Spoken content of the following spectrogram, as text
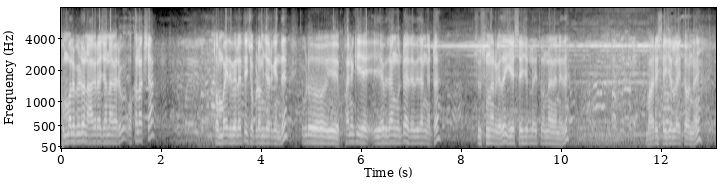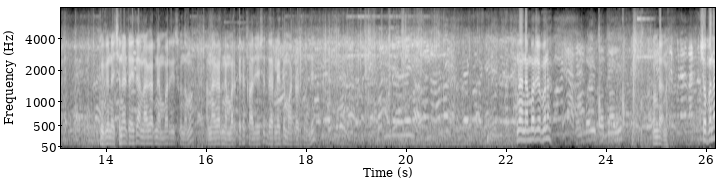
తుమ్మలబీడు నాగరాజు అన్న గారు. ఒక లక్ష తొంభై ఐదు వేలు అయితే చెప్పడం జరిగింది. ఇప్పుడు ఈ పనికి ఏ ఏ విధంగా ఉంటే అదే విధంగా అంట. చూస్తున్నారు కదా ఏ సైజుల్లో అయితే ఉన్నాయి అనేది. భారీ సైజుల్లో అయితే ఉన్నాయి. మీకు నచ్చినట్టయితే అన్నగారి నెంబర్ తీసుకుందాము. అన్నగారి నెంబర్కి అయితే కాల్ చేసి ధరలు అయితే మాట్లాడుకోండి. నా నెంబర్ చెప్పనా? తొంభై ఉండాను? చెప్పనా?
